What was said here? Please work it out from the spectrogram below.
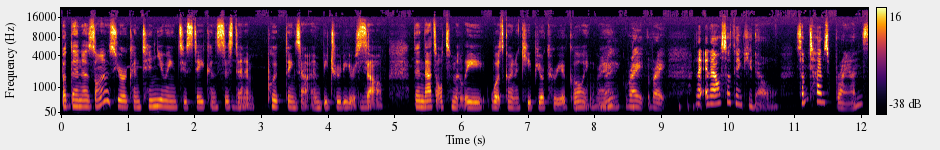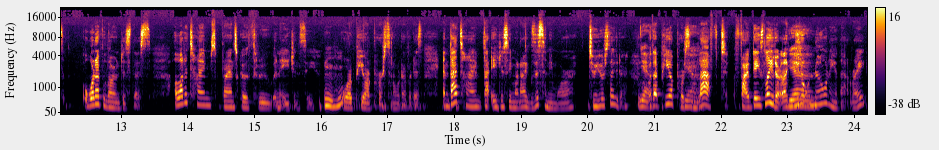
But then as long as you're continuing to stay consistent and put things out and be true to yourself, then that's ultimately what's going to keep your career going, right? Right, right, right. And I, and I also think, you know, sometimes brands, what I've learned is this a lot of times brands go through an agency Mm-hmm. or a PR person or whatever it is. And that time, that agency might not exist anymore two years later. Yeah. Or that PR person Yeah. left five days later. Like, you don't know any of that, right?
